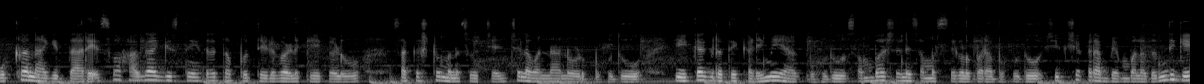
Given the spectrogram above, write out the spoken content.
ವಕ್ರನಾಗಿದ್ದಾರೆ ಸೊ, ಹಾಗಾಗಿ ಸ್ನೇಹಿತರೆ, ತಪ್ಪು ತಿಳುವಳಿಕೆಗಳು ಸಾಕಷ್ಟು ಮನಸ್ಸು ಚಂಚಲವನ್ನು ನೋಡಬಹುದು, ಏಕಾಗ್ರತೆ ಕಡಿಮೆಯಾಗಬಹುದು, ಸಂಭಾಷಣೆ ಸಮಸ್ಯೆಗಳು ಬರಬಹುದು, ಶಿಕ್ಷಕರ ಬೆಂಬಲದೊಂದಿಗೆ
